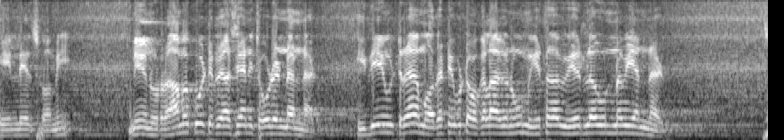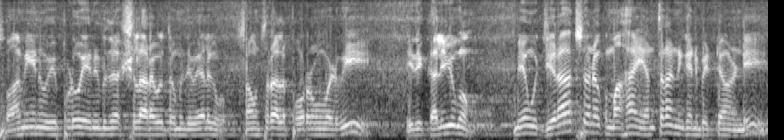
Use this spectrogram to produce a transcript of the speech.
ఏం లేదు స్వామి. నేను రామకోటి రాశాను చూడండి అన్నాడు. ఇదేమిట్రా? మొదటి ఒకటి ఒకలాగను మిగతా వేరులో ఉన్నవి అన్నాడు. స్వామి నువ్వు ఎప్పుడో ఎనిమిది లక్షల అరవై తొమ్మిది వేల సంవత్సరాల పూర్వం వాడివి. ఇది కలియుగం. మేము జిరాక్స్ అనే ఒక మహా యంత్రాన్ని కనిపెట్టామండి.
